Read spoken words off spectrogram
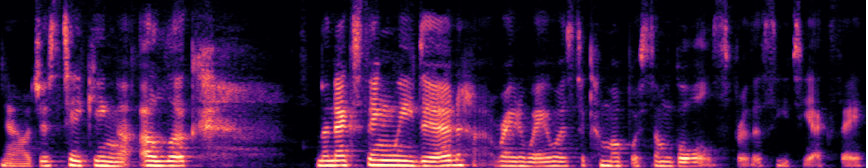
Now, just taking a look, the next thing we did right away was to come up with some goals for the CTXA.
